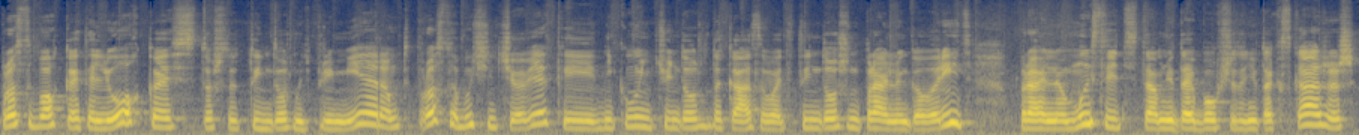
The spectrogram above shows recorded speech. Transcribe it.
просто была какая-то легкость, то, что ты не должен быть примером, ты просто обычный человек, и никому ничего не должен доказывать, ты не должен правильно говорить, правильно мыслить, там, не дай бог, что-то не так скажешь,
